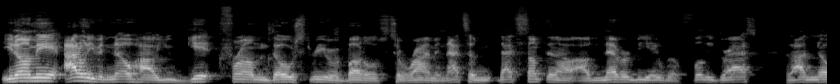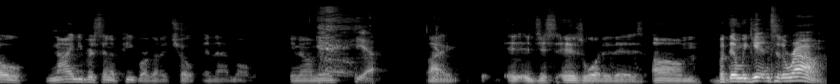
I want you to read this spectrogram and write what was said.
you know what I mean? I don't even know how you get from those three rebuttals to rhyming. That's a that's something I'll, I'll never be able to fully grasp because I know 90% of people are going to choke in that moment. You know what I mean? yeah. Like yeah. It, it, just is what it is. Um, but then we get into the round.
